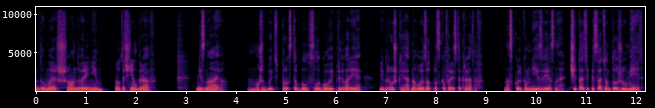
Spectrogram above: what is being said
Думаешь, он дворянин? уточнил граф. Не знаю. Может быть, просто был слугой при дворе, игрушкой одного из отпрысков аристократов. Насколько мне известно, читать и писать он тоже умеет.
